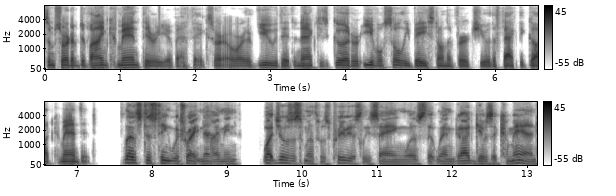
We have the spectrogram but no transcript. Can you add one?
some sort of divine command theory of ethics or, or a view that an act is good or evil solely based on the virtue of the fact that God commands it. Let's distinguish right now. I mean, what Joseph Smith was previously saying was that when God gives a command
